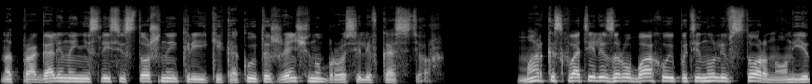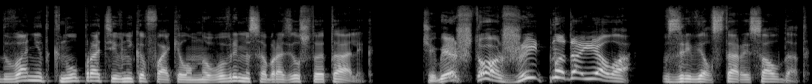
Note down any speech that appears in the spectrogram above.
Над прогалиной неслись истошные крики, какую-то женщину бросили в костер. Марка схватили за рубаху и потянули в сторону. Он едва не ткнул противника факелом, но вовремя сообразил, что это Алик. «Тебе что, жить надоело?» — взревел старый солдат.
